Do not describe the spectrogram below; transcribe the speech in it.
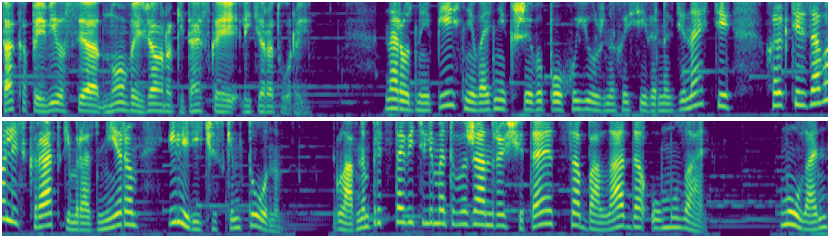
Так появился новый жанр китайской литературы. Народные песни, возникшие в эпоху южных и северных династий, характеризовались кратким размером и лирическим тоном. Главным представителем этого жанра считается баллада о Мулань. Мулань.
